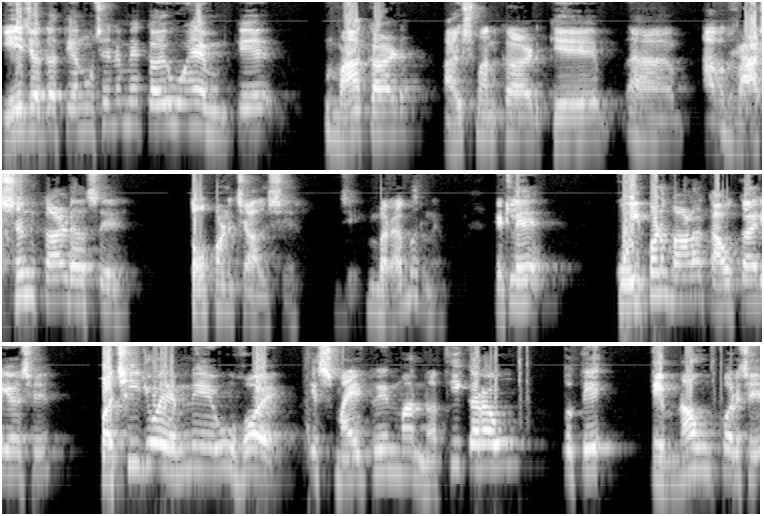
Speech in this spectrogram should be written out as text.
એ જ અગત્યનું છે ને મેં કહ્યું એમ કે મા કાર્ડ આયુષ્માન કાર્ડ કે રાશન કાર્ડ હશે તો પણ ચાલશે. જી. બરાબર ને? એટલે કોઈ પણ બાળક આવકાર્ય છે. પછી જો એમને એવું હોય કે સ્માઇલ ટ્રેનમાં નથી કરાવવું તો તે તેમના ઉપર છે.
